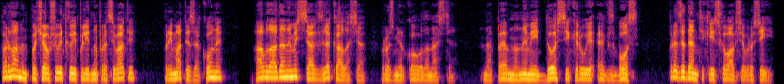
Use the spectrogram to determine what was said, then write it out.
Парламент почав швидко і плідно працювати, приймати закони, а влада на місцях злякалася, розмірковувала Настя. Напевно, ними й досі керує екс-бос, президент, який сховався в Росії.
